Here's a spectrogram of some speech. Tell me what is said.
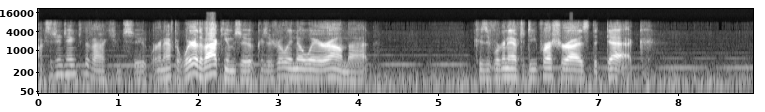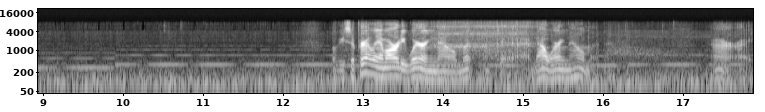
Oxygen tank to the vacuum suit. We're going to have to wear the vacuum suit because there's really no way around that. Because if we're going to have to depressurize the deck... Okay, so apparently I'm already wearing the helmet. Okay, I'm now wearing the helmet. Alright,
